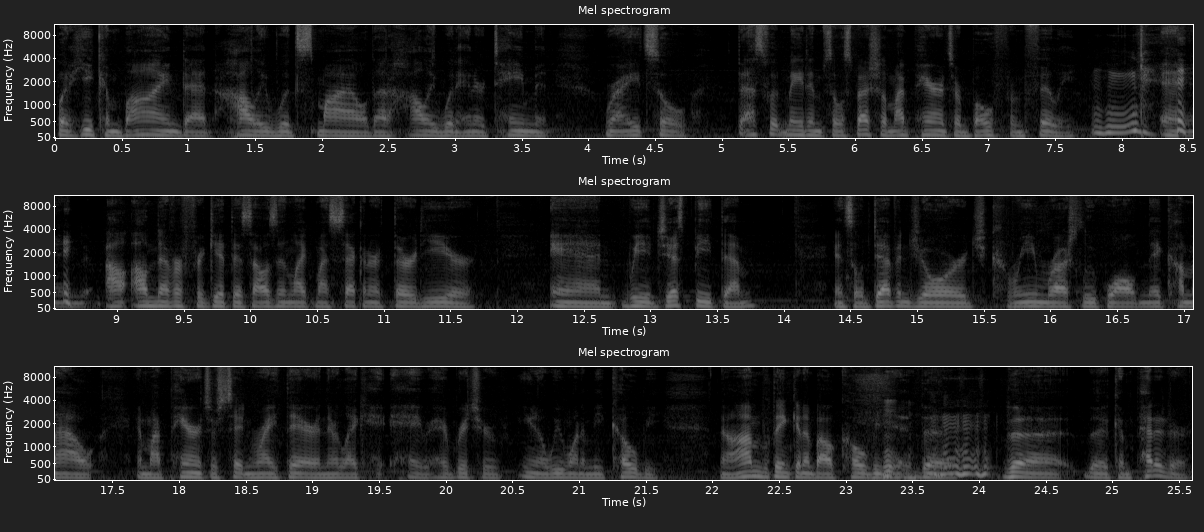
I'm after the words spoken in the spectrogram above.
But he combined that Hollywood smile, that Hollywood entertainment, right? So that's what made him so special. My parents are both from Philly, mm -hmm. and I'll, I'll, never forget this. I was in like my second or third year, and we had just beat them. And so Devean George, Kareem Rush, Luke Walton, they come out, and my parents are sitting right there, and they're like, "Hey, hey, hey Richard, you know, we want to meet Kobe." Now I'm thinking about Kobe, the, the the competitor,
